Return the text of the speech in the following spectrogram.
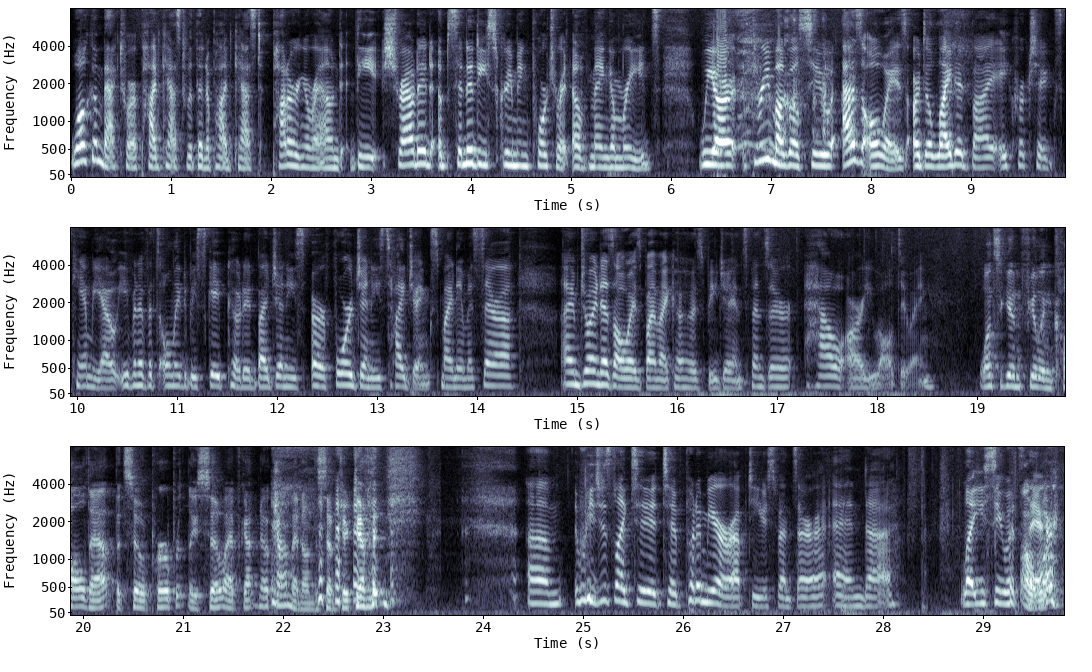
Welcome back to our podcast within a podcast, pottering around the shrouded, obscenity screaming portrait of Mangum Reeds. We are three muggles who, as always, are delighted by a Crookshanks cameo, even if it's only to be scapegoated by Ginny's or for Ginny's hijinks. My name is Sarah. I am joined, as always, by my co-host BJ and Spencer. How are you all doing? Once again, feeling called out, but so appropriately so, I've got no comment on the subject of it. We just like to to put a mirror up to you, Spencer, and uh, let you see what's Oh, there.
